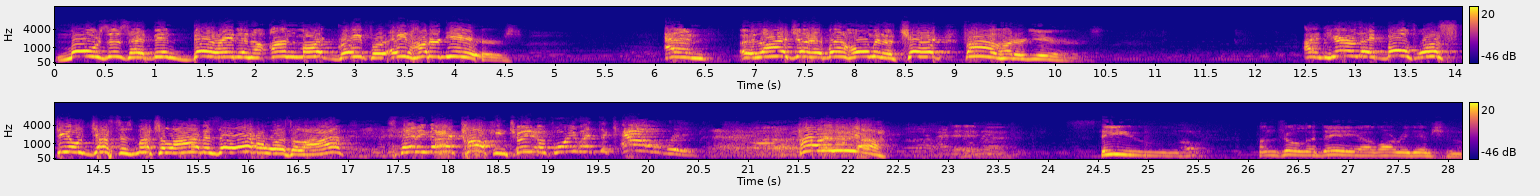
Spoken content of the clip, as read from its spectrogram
Moses had been buried in an unmarked grave for 800 years. And Elijah had went home in a chariot 500 years. And here they both was still just as much alive as they ever was alive, standing there talking to him before he went to Calvary. Hallelujah! Amen. Sealed until the day of our redemption.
